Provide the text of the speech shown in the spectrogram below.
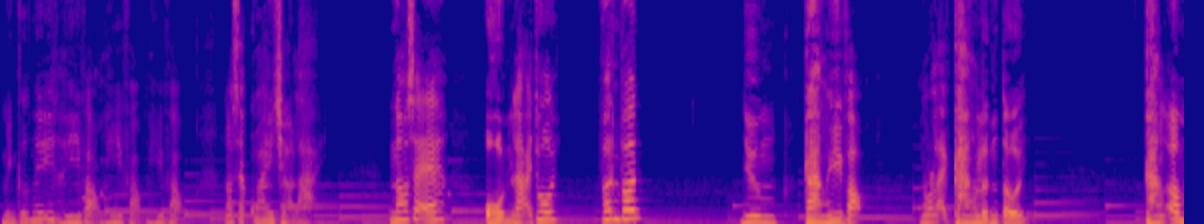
mình cứ nghĩ là hy vọng hy vọng hy vọng nó sẽ quay trở lại. Nó sẽ ổn lại thôi, vân vân. Nhưng càng hy vọng, nó lại càng lấn tới. Càng âm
